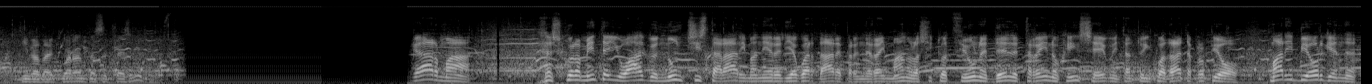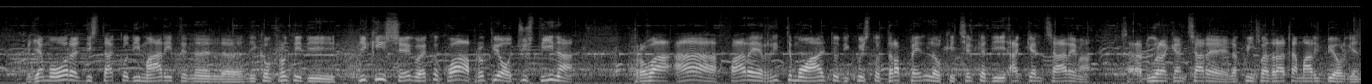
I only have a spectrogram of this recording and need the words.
Partiva dal 47esimo posto. Garma sicuramente Joag non ci starà a rimanere lì a guardare, prenderà in mano la situazione del treno che insegue, intanto inquadrata proprio Mari Bjorgen, vediamo ora il distacco di Marit nel- nei confronti di, di chi insegue, ecco qua proprio Giustina prova a fare il ritmo alto di questo drappello che cerca di agganciare, ma sarà dura agganciare la qui inquadrata Mari Bjorgen.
